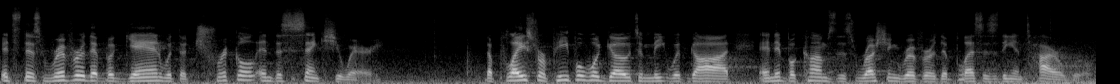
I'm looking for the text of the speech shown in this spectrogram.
It's this river that began with the trickle in the sanctuary, the place where people would go to meet with God. And it becomes this rushing river that blesses the entire world.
